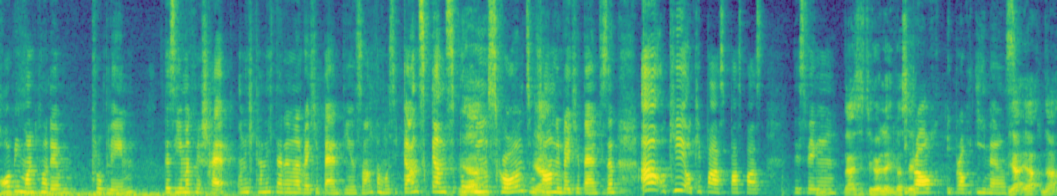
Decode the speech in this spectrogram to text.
habe ich manchmal das Problem, dass jemand mir schreibt und ich kann nicht erinnern, welche Band die sind. Da muss ich ganz, ganz oben Ja. scrollen, zum Ja. schauen, in welche Band die sind. Ah, okay, okay, passt, passt, passt. Deswegen, Nein, es ist die Hölle. Ich ich ja- brauche ich brauch E-Mails. Ja, ja, nein,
